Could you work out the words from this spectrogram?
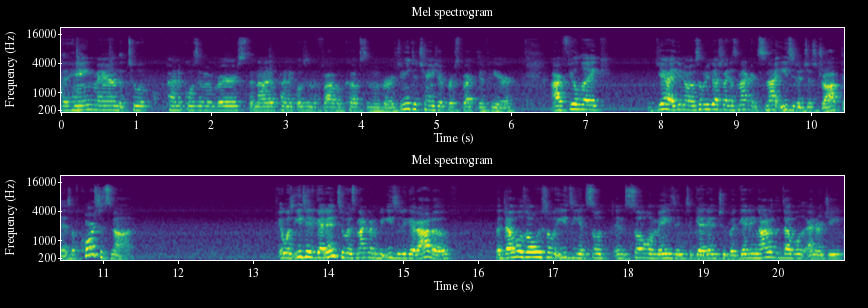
The hangman, the two of pentacles in reverse, the nine of pentacles, and the five of cups in reverse. You need to change your perspective here. I feel like, yeah, you know, some of you guys like it's not it's not easy to just drop this. Of course it's not. It was easy to get into. It's not going to be easy to get out of. The devil is always so easy and so and so amazing to get into, but getting out of the devil's energy,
